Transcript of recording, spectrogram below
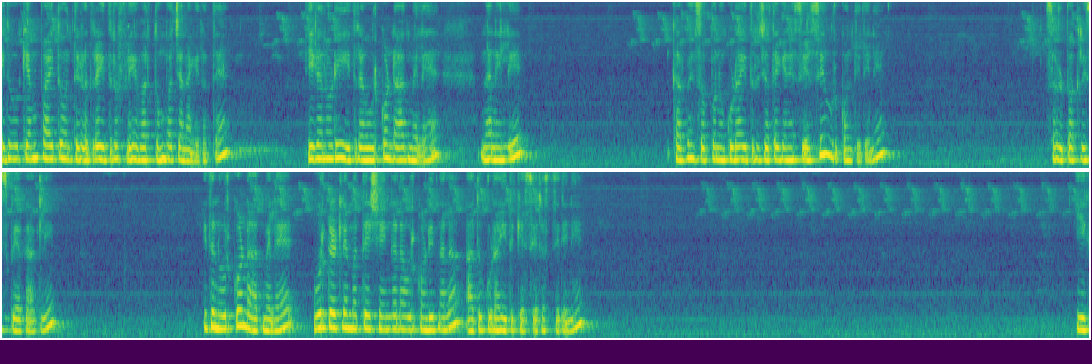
ಇದು ಕೆಂಪಾಯಿತು ಅಂತ ಹೇಳಿದ್ರೆ ಇದ್ರ ಫ್ಲೇವರ್ ತುಂಬ ಚೆನ್ನಾಗಿರುತ್ತೆ. ಈಗ ನೋಡಿ ಈ ಥರ ಹುರ್ಕೊಂಡಾದಮೇಲೆ ನಾನಿಲ್ಲಿ ಕರ್ಬೇವಿನ ಸೊಪ್ಪನ್ನು ಕೂಡ ಇದ್ರ ಜೊತೆಗೇ ಸೇರಿಸಿ ಹುರ್ಕೊತಿದ್ದೀನಿ. ಸ್ವಲ್ಪ ಕ್ರಿಸ್ಪಿಯಾಗಲಿ ಇದನ್ನು ಹುರ್ಕೊಂಡಾದಮೇಲೆ ಹುರ್ಗಡ್ಲೆ ಮತ್ತು ಶೇಂಗಾನ ಹುರ್ಕೊಂಡಿದ್ನಲ್ಲ, ಅದು ಕೂಡ ಇದಕ್ಕೆ ಸೇರಿಸ್ತಿದ್ದೀನಿ. ಈಗ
